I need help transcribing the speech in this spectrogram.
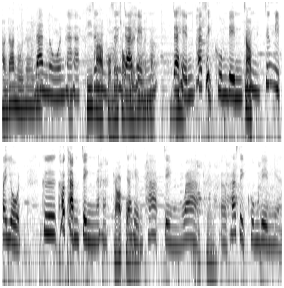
ทางด้านนู้นใช่ไหมพี่ด้านโน้นนะคะพี่ซึ่งพาผมไปซึ่งชมจะเลยได้เห็นไหมครับจะเห็นพลาสติกคลุมดินครัซึ่บงซึ่งมีประโยชน์คือเขาทำจริงนะคะครับผมจะเห็นภาพจริงว่าโอเคเอ่อพลาสติกคลุมดินเนี่ย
